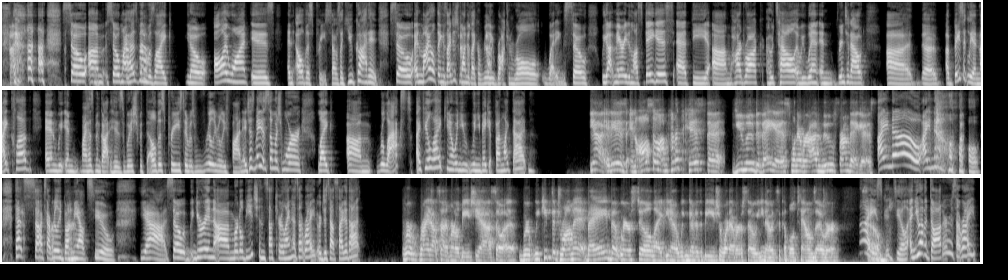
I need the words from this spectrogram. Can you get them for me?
so, um, so my husband was like, you know, all I want is an Elvis priest. I was like, you got it. So, and my whole thing is I just wanted like a really rock and roll wedding. So we got married in Las Vegas at the um, Hard Rock Hotel and we went and rented out uh, the uh, basically a nightclub, and we and my husband got his wish with the Elvis priest. And It was really really fun. It just made it so much more like um, relaxed. I feel like you know when you when you make it fun like that. Yeah, it is. And also, I'm kind of pissed that you moved to Vegas whenever I moved from Vegas. I know. I know. that sucks. That really bummed me out too. Yeah. So you're in uh, Myrtle Beach in South Carolina. Is that right? Or just outside of that? We're right outside of Myrtle Beach. Yeah. So uh, we're, we keep the drama at bay, but we're still like, you know, we can go to the beach or whatever. So, you know, it's a couple of towns over. Nice. So. Good deal. And you have a daughter. Is that right?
